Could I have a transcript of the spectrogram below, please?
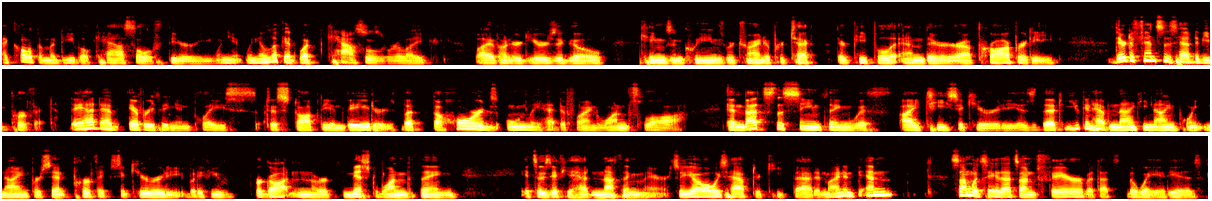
I call it the medieval castle theory. When you when you look at what castles were like 500 years ago, kings and queens were trying to protect their people and their uh, property. Their defenses had to be perfect. They had to have everything in place to stop the invaders, but the hordes only had to find one flaw. And that's the same thing with IT security is that you can have 99.9% perfect security, but if you've forgotten or missed one thing, it's as if you had nothing there. So you always have to keep that in mind. And, and some would say that's unfair, but that's the way it is.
